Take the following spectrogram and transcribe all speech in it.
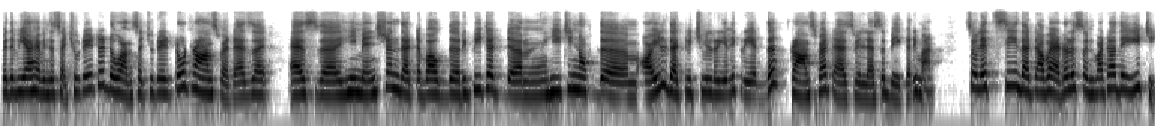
whether we are having the saturated or unsaturated or trans fat. As as uh, he mentioned that about the repeated um, heating of the um, oil that which will really create the trans fat as well as a bakery one. So let's see that our adolescent, what are they eating?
